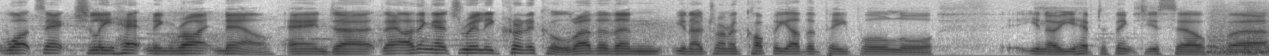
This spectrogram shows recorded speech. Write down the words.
what's actually happening right now. And uh, that, I think that's really critical rather than, you know, trying to copy other people or, you know, you have to think to yourself, uh,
